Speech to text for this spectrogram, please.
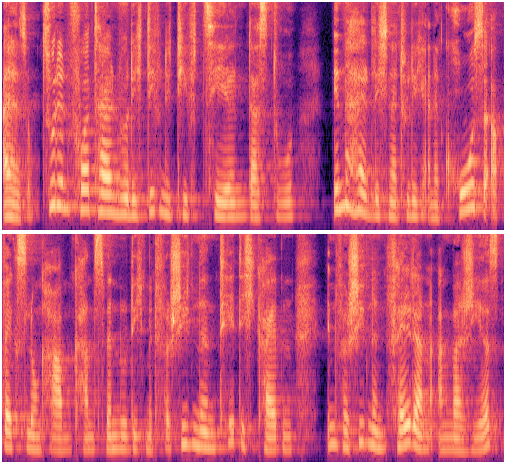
Also, zu den Vorteilen würde ich definitiv zählen, dass du inhaltlich natürlich eine große Abwechslung haben kannst, wenn du dich mit verschiedenen Tätigkeiten in verschiedenen Feldern engagierst,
